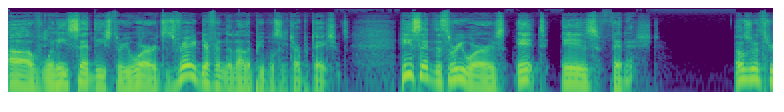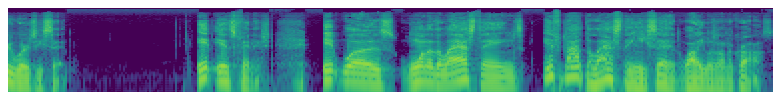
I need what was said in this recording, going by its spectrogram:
of when he said these three words is very different than other people's interpretations. He said the three words, "It is finished." Those were three words he said. It is finished. It was one of the last things, if not the last thing he said while he was on the cross.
